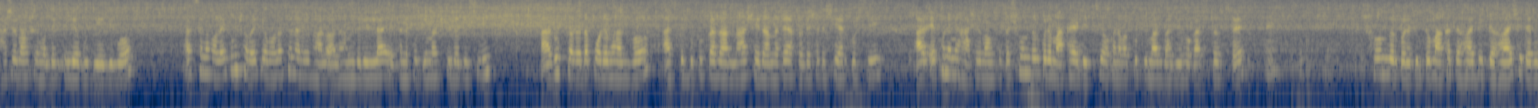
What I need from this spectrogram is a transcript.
হাঁসের মাংসের মধ্যে একটু লেবু দিয়ে দিব। আসসালামু আলাইকুম, সবাই কেমন আছেন? আমি ভালো, আলহামদুলিল্লাহ। এখানে পুঁটি মাছ তুলে দিছি আর রূপচাঁদাটা পরে ভাজবো। আজকে দুপুরকার রান্না, সেই রান্নাটাই আপনাদের সাথে শেয়ার করছি। আর এখন আমি হাঁসের মাংসটা সুন্দর করে মাখায় দিচ্ছি। ওখানে আমার পুঁটি মাছ ভাজি হোক আস্তে আস্তে। সুন্দর করে কিন্তু মাখাতে হয়, দিতে হয়, সেটা আমি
